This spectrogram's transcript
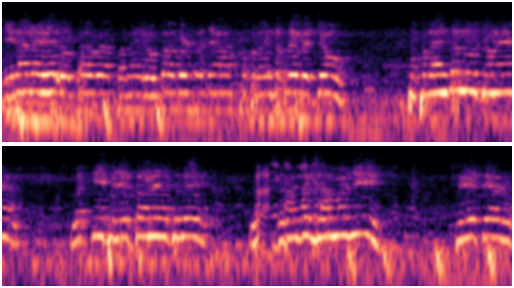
ਜਿਨ੍ਹਾਂ ਨੇ ਇਹ ਰੋਟਾ ਬਣੇ ਰੋਟਾਵੇਟਰ ਜਾਂ ਸਪਲੈਂਡਰ ਦੇ ਵਿੱਚੋਂ ਸਪਲੈਂਡਰ ਨੂੰ ਚੁਣਿਆ। ਲੱਕੀ ਵਿਜੇਤਾ ਨੇ ਅੱਜ ਦੇ। ਜਸਵਿੰਦਰ ਸ਼ਰਮਾ ਜੀ ਛੇ ਤੇ ਆਜੋ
